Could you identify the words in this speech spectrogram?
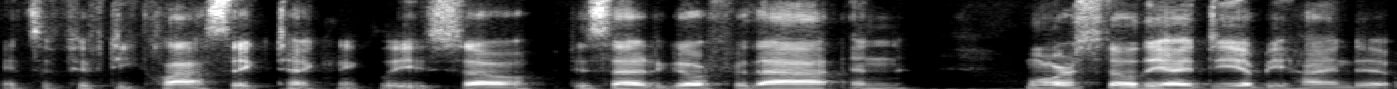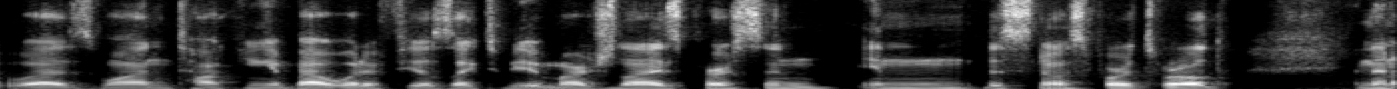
It's a 50 classic technically, so decided to go for that. And more so the idea behind it was one talking about what it feels like to be a marginalized person in the snow sports world and then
